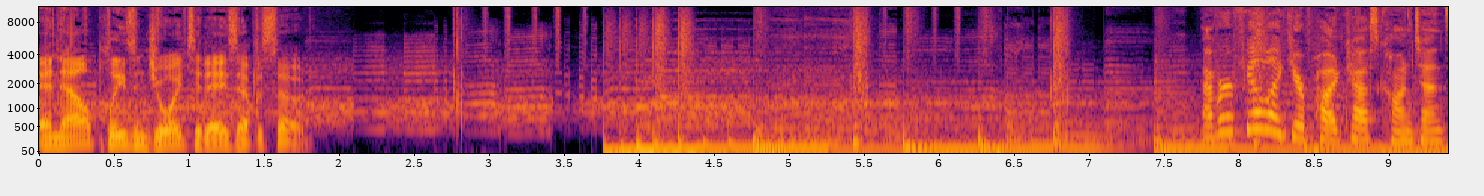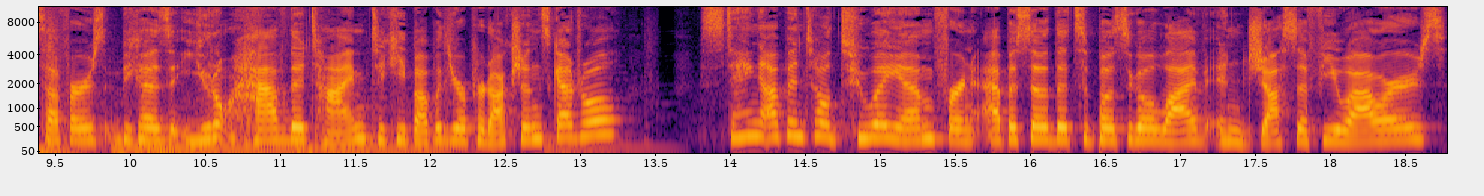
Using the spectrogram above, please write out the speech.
And now, please enjoy today's episode. Ever feel like your podcast content suffers because you don't have the time to keep up with your production schedule? Staying up until 2 a.m. for an episode that's supposed to go live in just a few hours?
